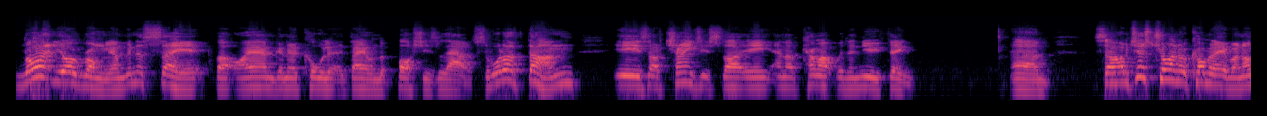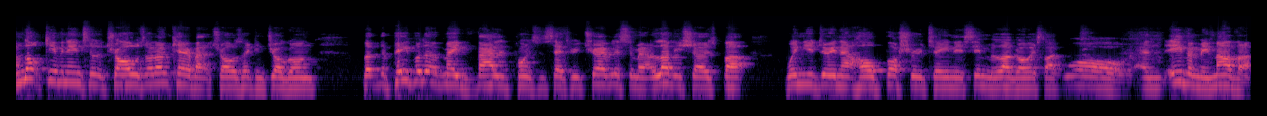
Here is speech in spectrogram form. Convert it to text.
rightly or wrongly, I'm gonna say it, but I am gonna call it a day on the bosh is loud. So what I've done is I've changed it slightly and I've come up with a new thing. Um, so I'm just trying to accommodate everyone. I'm not giving in to the trolls. I don't care about the trolls. They can jog on. But the people that have made valid points and said to me, Trev, listen, mate, I love your shows, but when you're doing that whole bosh routine, it's in logo, it's like, whoa. And even my mother,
